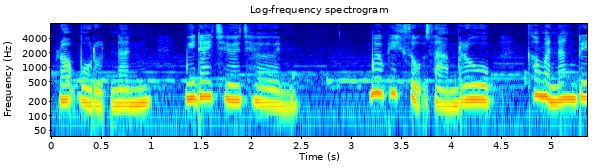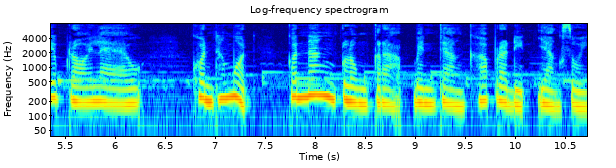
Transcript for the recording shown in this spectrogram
เพราะบุรุษนั้นไม่ได้เชื้อเชิญ เมื่อภิกษุสามรูปเข้ามานั่งเรียบร้อยแล้ว คนทั้งหมดก็นั่งกลงกราบเบญจางคประดิษฐ์อย่างสวย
